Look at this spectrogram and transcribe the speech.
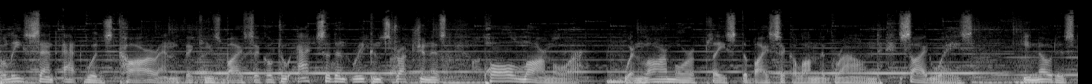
Police sent Atwood's car and Vicki's bicycle to accident reconstructionist Paul Larmore. When Larmore placed the bicycle on the ground, sideways, he noticed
